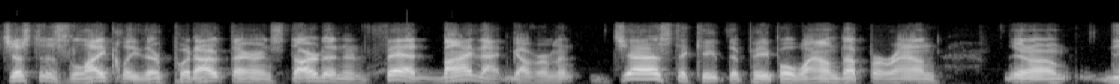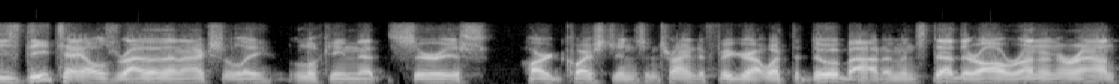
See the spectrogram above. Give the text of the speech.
just as likely they're put out there and started and fed by that government just to keep the people wound up around you know these details rather than actually looking at serious hard questions and trying to figure out what to do about them instead they're all running around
